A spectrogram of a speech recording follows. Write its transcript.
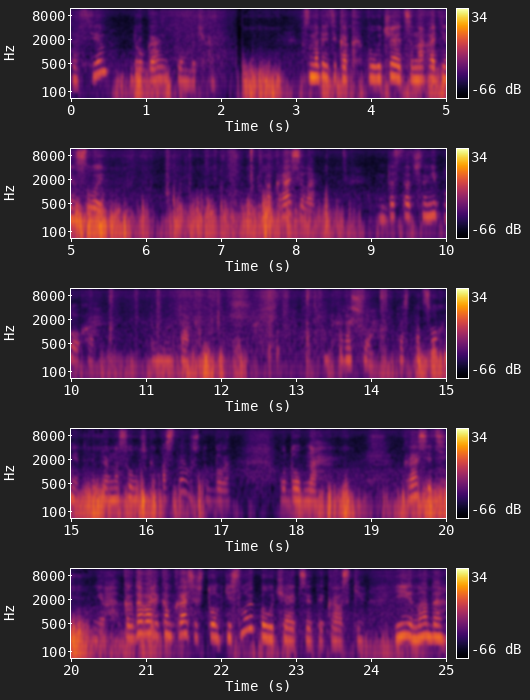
совсем другая тумбочка. Посмотрите, как получается на один слой. Покрасила. Достаточно неплохо. Думаю, так. Вот хорошо. Сейчас подсохнет. Я прям на солнышко поставила, чтобы было удобно красить. Нет. Когда валиком красишь, тонкий слой получается этой краски. И надо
